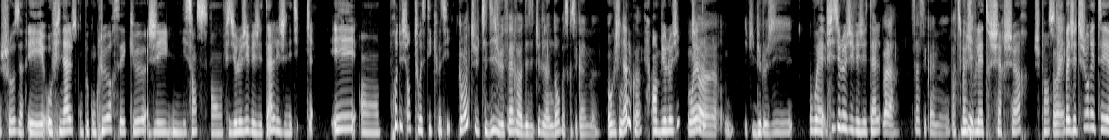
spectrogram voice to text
choses. Et au final, ce qu'on peut conclure, c'est que j'ai une licence en physiologie végétale et génétique et en production touristique aussi. Comment tu t'es dit je vais faire euh, des études là-dedans parce que c'est quand même euh, original quoi En biologie Ouais, euh, et puis biologie. Ouais, physiologie végétale. Voilà. Ça c'est quand même particulier. Bah, je voulais être chercheur, je pense. Bah, j'ai toujours été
